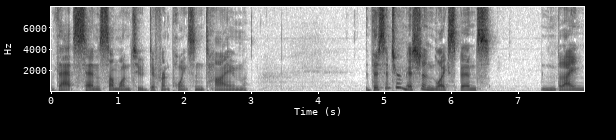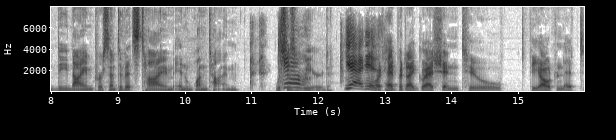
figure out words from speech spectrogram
that sends someone to different points in time, this intermission like spends ninety nine percent of its time in one time, which Yeah. is weird. Yeah, it Or is. it had the digression to the alternate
